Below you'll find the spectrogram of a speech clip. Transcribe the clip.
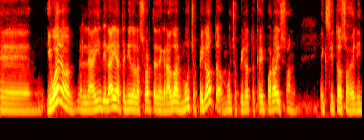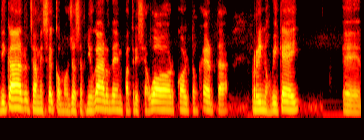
Eh, y bueno, la Indy Light ha tenido la suerte de graduar muchos pilotos, muchos pilotos que hoy por hoy son exitosos en IndyCar, llámese como Joseph Newgarden, Patricia Ward, Colton Herta, Rinus BK, eh,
